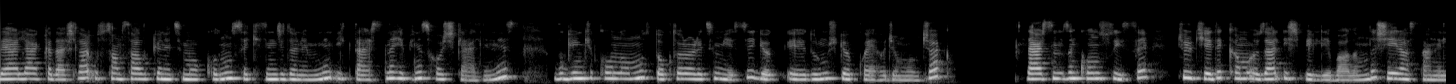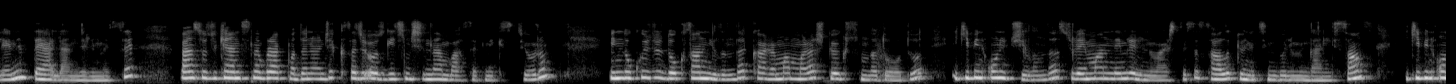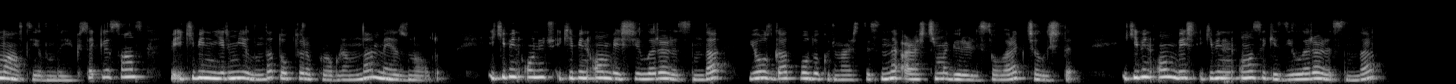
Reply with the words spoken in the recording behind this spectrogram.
Değerli arkadaşlar, Ustam Sağlık Yönetimi Okulu'nun 8. döneminin ilk dersine hepiniz hoş geldiniz. Bugünkü konuğumuz doktor öğretim üyesi Gök, e, Durmuş Gökkaya hocam olacak. Dersimizin konusu ise Türkiye'de kamu özel işbirliği bağlamında şehir hastanelerinin değerlendirilmesi. Ben sözü kendisine bırakmadan önce kısaca özgeçmişinden bahsetmek istiyorum. 1990 yılında Kahramanmaraş Göksu'nda doğdu. 2013 yılında Süleyman Demirel Üniversitesi Sağlık Yönetimi bölümünden lisans, 2016 yılında yüksek lisans ve 2020 yılında doktora programından mezun oldu. 2013-2015 yılları arasında Yozgat Bozok Üniversitesi'nde araştırma görevlisi olarak çalıştı. 2015-2018 yılları arasında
